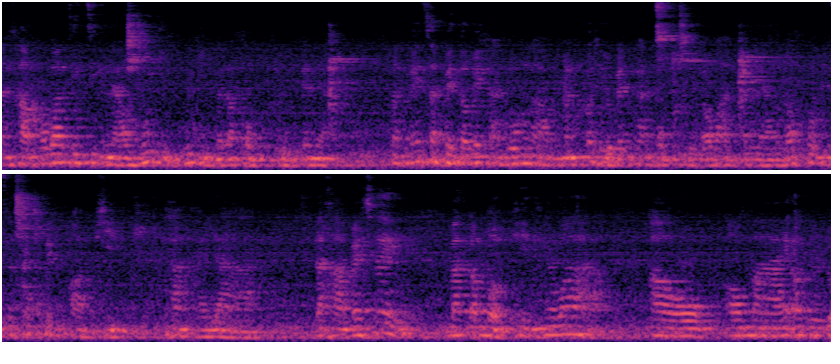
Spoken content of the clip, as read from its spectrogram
นะครับเพราะว่าจริง ๆ แล้วผู้หญิงผู้หญิงเวลาข่มขืนกันเนี่ยมันไม่จำเป็นต้องเป็นการล่วงล้ำมันก็ถือเป็นการข่มขืนระหว่างกันแล้วแล้วคนที่จะต้องเป็นความผิดทางอาญา นะคะไม่ใช่มากำหนดเพียงแค่ว่าเอาเอาไม้เอาดิโด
